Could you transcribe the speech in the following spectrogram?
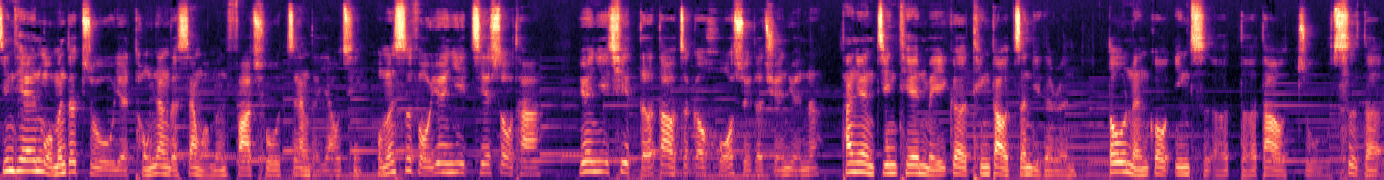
今天我们的主也同样的向我们发出这样的邀请，我们是否愿意接受他，愿意去得到这个活水的泉源呢？但愿今天每一个听到真理的人都能够因此而得到主赐的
